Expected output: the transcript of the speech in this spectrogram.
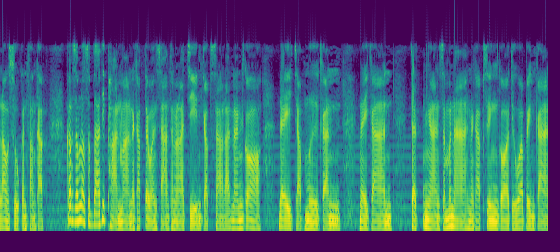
เล่าสู่กันฟังครับ ครับสำหรับสัปดาห์ที่ผ่านมานะครับไต้หวันสาธารณรัฐจีนกับสหรัฐนั้นก็ได้จับมือกันในการจัดงานสัมมนานะครับ ซึ่งก็ถือว่าเป็นการ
